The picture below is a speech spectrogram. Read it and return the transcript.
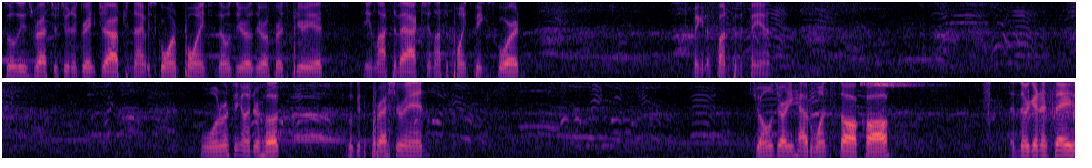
So these wrestlers doing a great job tonight with scoring points. No 0-0 first periods. Seeing lots of action, lots of points being scored. Making it fun for the fans. Warner with the underhook. Looking to pressure in. Jones already had one stall call. And they're going to say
